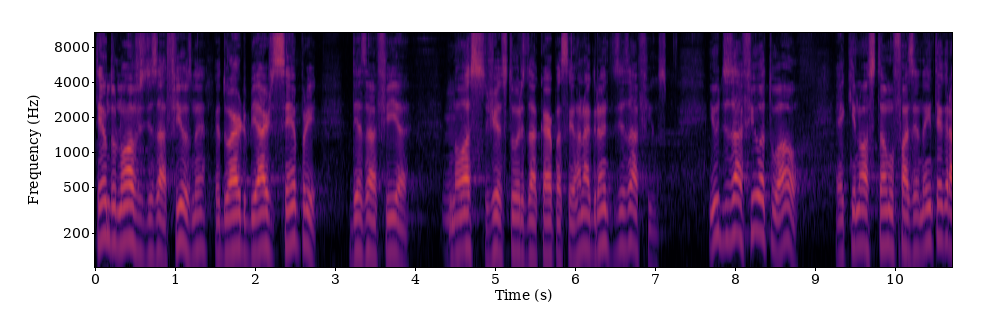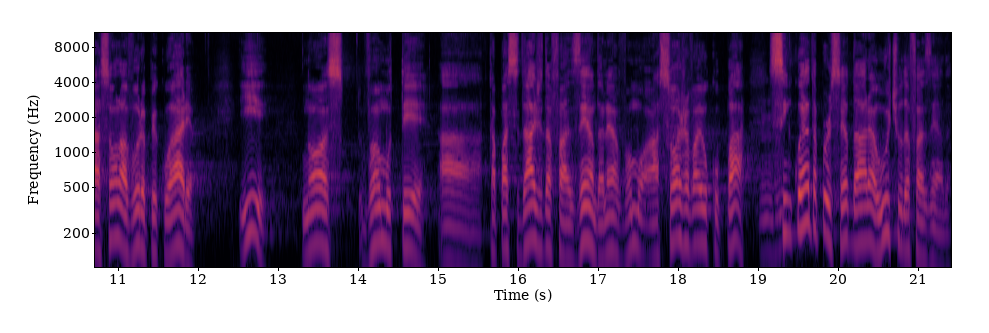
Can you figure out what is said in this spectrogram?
tendo novos desafios, né? Eduardo Biagi sempre desafia nós, gestores da Carpa Serrana, a grandes desafios. E o desafio atual é que nós estamos fazendo a integração lavoura-pecuária e nós vamos ter a capacidade da fazenda, né? Vamos, a soja vai ocupar 50% da área útil da fazenda.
